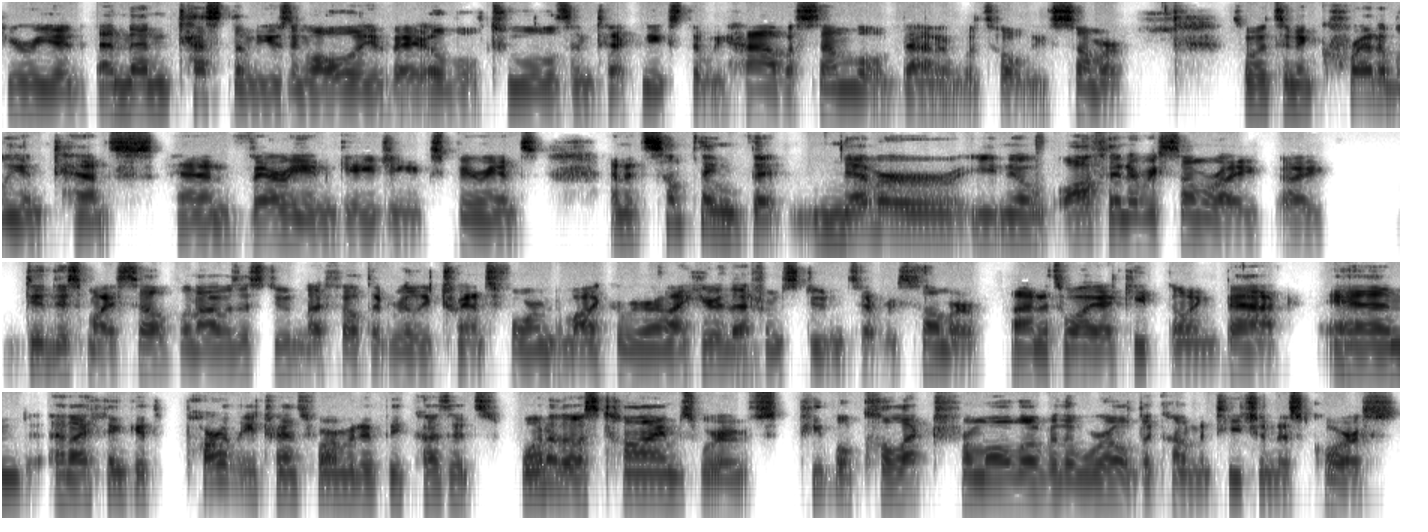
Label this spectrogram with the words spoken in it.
period and then test them using all the available tools and techniques that we have assembled down at Woods Hole each summer. So it's an incredibly intense and very engaging experience. And it's something that never, you know, often every summer I, I did this myself when I was a student. I felt it really transformed my career. And I hear that from students every summer. And it's why I keep going back. And, and I think it's partly transformative because it's one of those times where people collect from all over the world to come and teach in this course.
